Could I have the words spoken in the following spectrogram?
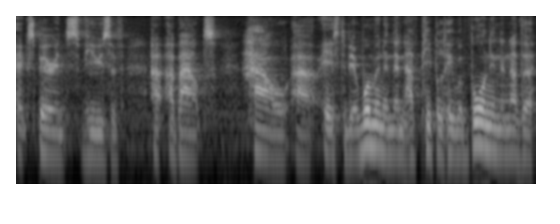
experience views of, uh, about how uh, it is to be a woman and then have people who were born in another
